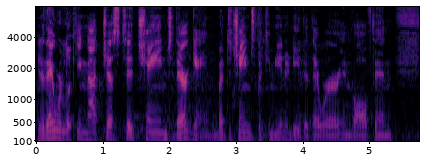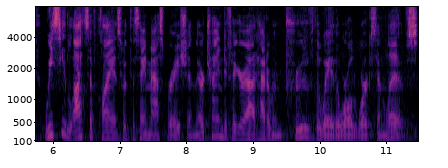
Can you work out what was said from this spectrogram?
you know, they were looking not just to change their game, but to change the community that they were involved in. We see lots of clients with the same aspiration. They're trying to figure out how to improve the way the world works and lives.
